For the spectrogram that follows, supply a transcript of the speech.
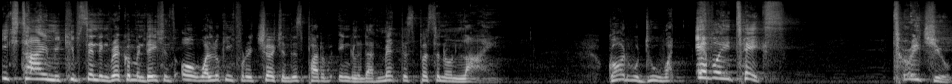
Each time he keeps sending recommendations oh, we're looking for a church in this part of England. I've met this person online. God will do whatever it takes to reach you.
